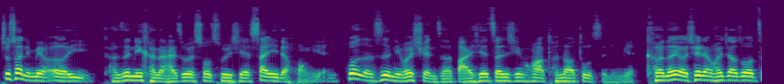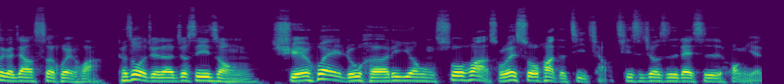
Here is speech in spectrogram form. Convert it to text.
就算你没有恶意，可是你可能还是会说出一些善意的谎言，或者是你会选择把一些真心话吞到肚子里面。可能有些人会叫做这个叫社会化，可是我觉得就是一种学会如何利用说话，所谓说话的技巧，其实就是类似谎言，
